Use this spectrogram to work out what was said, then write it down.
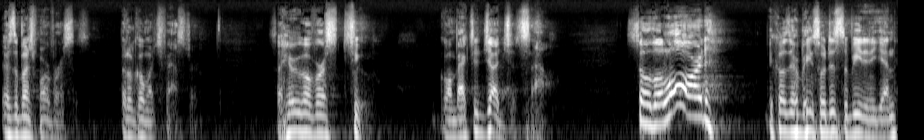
There's a bunch more verses, but it'll go much faster. So here we go, verse two. Going back to Judges now. So the Lord, because they're being so disobedient again,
